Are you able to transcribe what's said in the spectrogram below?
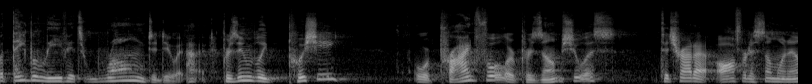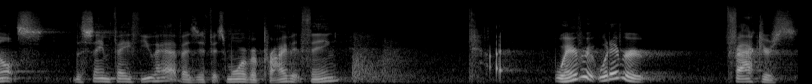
but they believe it's wrong to do it. Presumably pushy or prideful or presumptuous to try to offer to someone else the same faith you have as if it's more of a private thing. whatever, whatever factors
